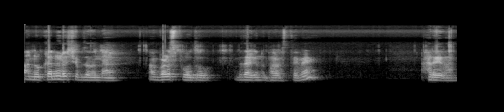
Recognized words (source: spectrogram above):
ಅನ್ನೋ ಕನ್ನಡ ಶಬ್ದವನ್ನು ಬಳಸ್ಬೋದು ಎಂಬುದಾಗಿ ಭಾವಿಸ್ತೇವೆ. ಹರೇ ರಾಮ.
